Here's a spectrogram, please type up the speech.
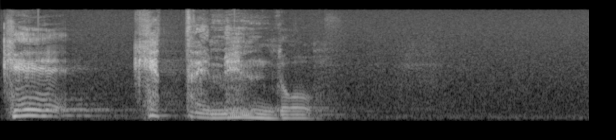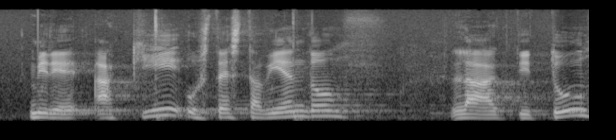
Qué, qué tremendo. Mire, aquí usted está viendo la actitud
